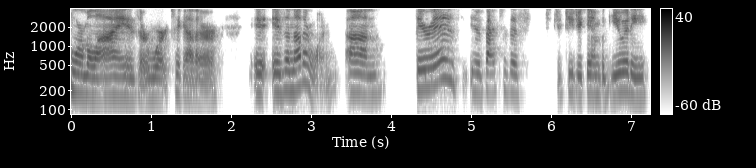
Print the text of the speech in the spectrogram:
formalize or work together is another one. Um, there is, you know, back to this strategic ambiguity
